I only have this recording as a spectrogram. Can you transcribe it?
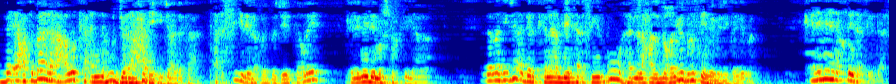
باعتبار أعوك أنه جراحة إيجادك. تأثير لقد بجيت عليه كلمة لمشتق فيها النتيجة أجر كلام بتأثير بو هل اللحظة اللغوية دروسية بيجي كلمة. كلمة نقصي تأثير دار.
